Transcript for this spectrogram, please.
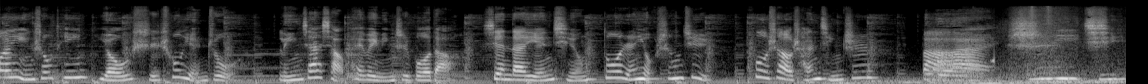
欢迎收听由石出原著、林家小配为您直播的现代言情多人有声剧《富少缠情之霸爱失忆妻》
